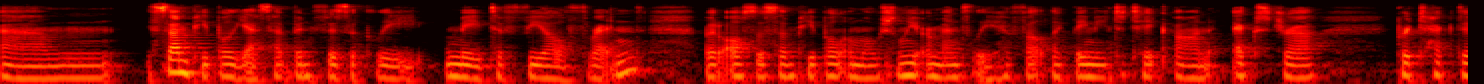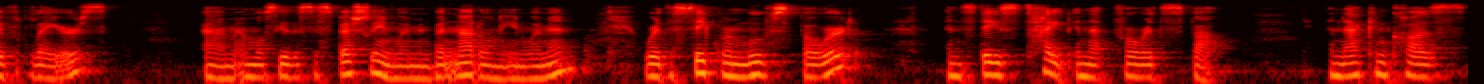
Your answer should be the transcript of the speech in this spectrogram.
um, some people, yes, have been physically made to feel threatened, but also some people emotionally or mentally have felt like they need to take on extra protective layers. Um, and we'll see this especially in women, but not only in women, where the sacrum moves forward and stays tight in that forward spot. And that can cause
